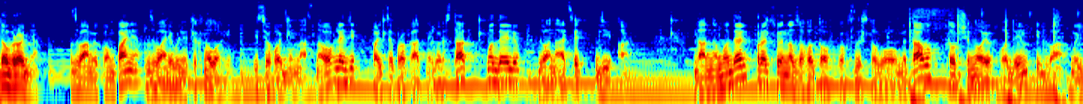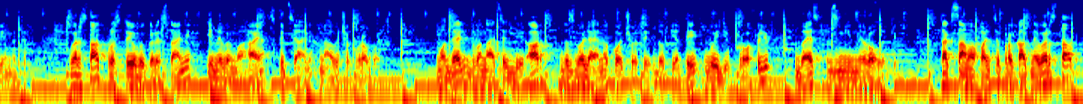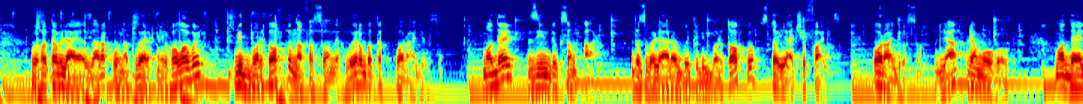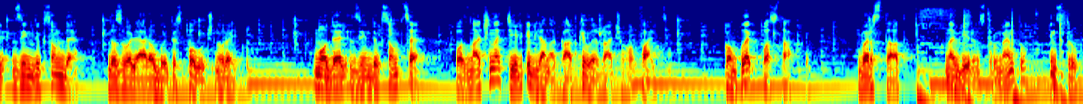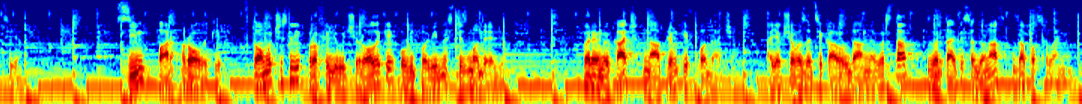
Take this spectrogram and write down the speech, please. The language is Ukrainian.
Доброго дня! З вами компанія Зварювальні технології. І сьогодні в нас на огляді фальцепрокатний верстат моделлю 12DR. Дана модель працює на заготовках з листового металу товщиною 1,2 мм. Верстат простий у використанні і не вимагає спеціальних навичок в роботі. Модель 12DR дозволяє накочувати до 5 видів профілів без зміни роликів. Так само фальцепрокатний верстат виготовляє за рахунок верхньої голови відбортовку на фасонних вироботах по радіусу. Модель з індексом R дозволяє робити відбортовку стоячий фальц по радіусу для прямоуголки. Модель з індексом D дозволяє робити сполучну рейку. Модель з індексом C позначена тільки для накатки лежачого фальця. Комплект поставки. Верстат, набір інструменту, інструкція. 7 пар роликів, в тому числі профілюючі ролики у відповідності з моделлю. Перемикач напрямків подачі. А якщо вас зацікавив даний верстат, звертайтеся до нас за посиланням.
